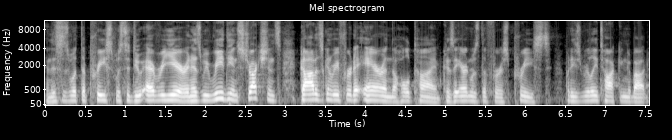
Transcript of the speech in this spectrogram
And this is what the priest was to do every year. And as we read the instructions, God is going to refer to Aaron the whole time because Aaron was the first priest. But he's really talking about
